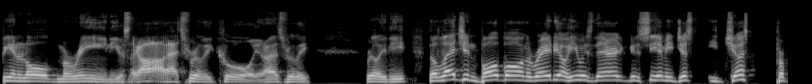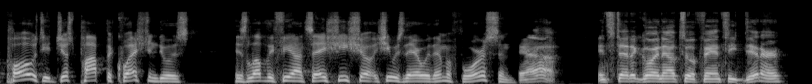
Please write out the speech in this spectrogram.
being an old Marine, he was like, "Oh, that's really cool. You know, that's really really neat." The legend Bobo on the radio, he was there. Good to see him. He just he just proposed. He just popped the question to his his lovely fiance. She showed she was there with him, of course, and yeah. Instead of going out to a fancy dinner,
